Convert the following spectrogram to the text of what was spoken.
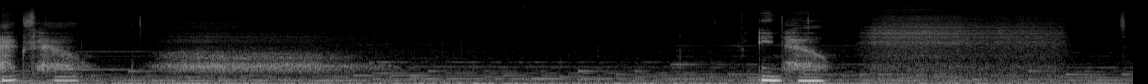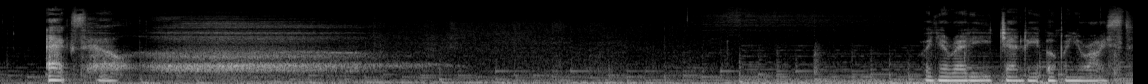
Exhale. Inhale. When you're ready, gently open your eyes.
